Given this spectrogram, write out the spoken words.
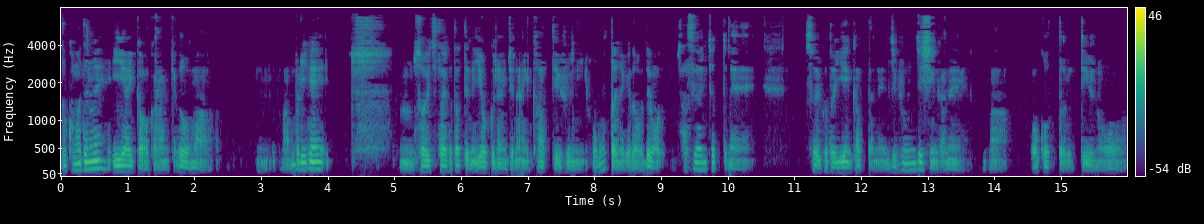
どこまでのね、言い合いかわからんけど、まあ、うん、あんまりね、そういう伝え方ってね、良くないんじゃないかっていうふうに思ったんだけど、でも、さすがにちょっとね、そういうこと言えんかったね。自分自身がね、まあ、怒っとるっていうのを、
